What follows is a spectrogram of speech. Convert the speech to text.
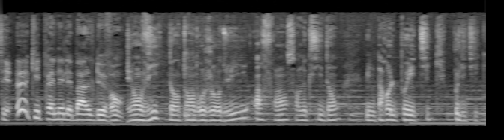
c'est eux qui prenaient les balles devant. J'ai envie d'entendre aujourd'hui, en France, en Occident, une parole poétique, politique.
